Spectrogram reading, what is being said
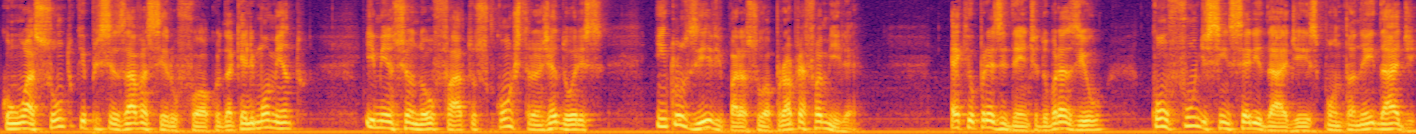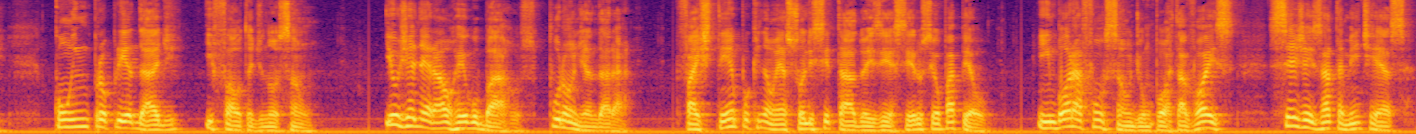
com o assunto que precisava ser o foco daquele momento e mencionou fatos constrangedores, inclusive para sua própria família. É que o presidente do Brasil confunde sinceridade e espontaneidade com impropriedade e falta de noção. E o general Rego Barros, por onde andará? Faz tempo que não é solicitado a exercer o seu papel. Embora a função de um porta-voz seja exatamente essa:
